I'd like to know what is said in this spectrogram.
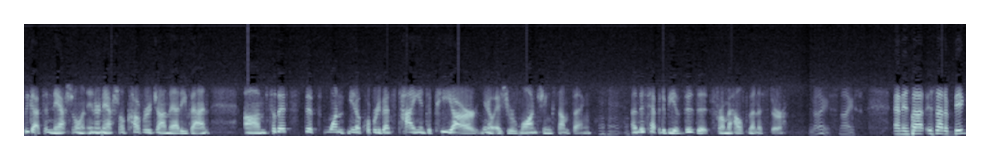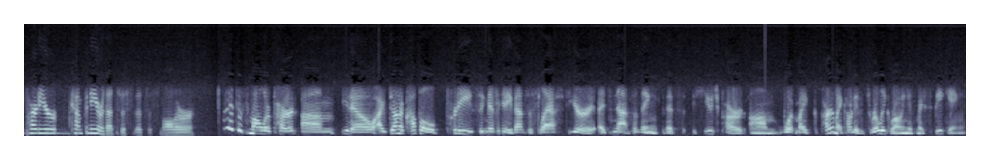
we got some national and international coverage on that event. Um, so that's that's one you know corporate events tie into PR you know as you're launching something, and this happened to be a visit from a health minister. Nice, nice. And is that is that a big part of your company, or that's just that's a smaller? It's a smaller part. Um, you know, I've done a couple pretty significant events this last year. It's not something that's a huge part. Um, what my part of my company that's really growing is my speaking,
